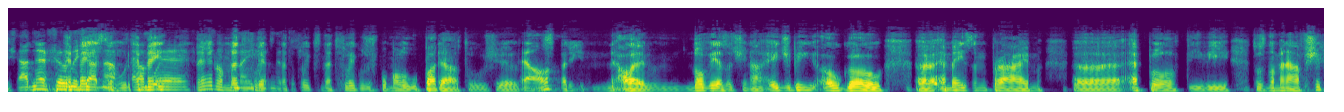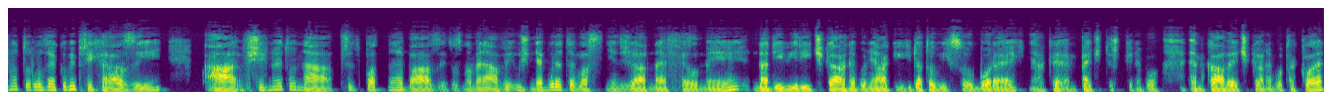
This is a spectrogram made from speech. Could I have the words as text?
Žádné filmy, Amazon, žádná hudba Amazon, moje. Nejenom Netflix, Netflix, Netflix už pomalu upadá, to už je jo. starý, ale nově začíná HBO Go, uh, Amazon Prime, uh, Apple TV, to znamená, všechno tohle jakoby přichází a všechno je to na předplatné bázi. To znamená, vy už nebudete vlastnit žádné filmy na DVDčkách nebo nějakých datových souborech, nějaké MP4 nebo MKVčka nebo takhle.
